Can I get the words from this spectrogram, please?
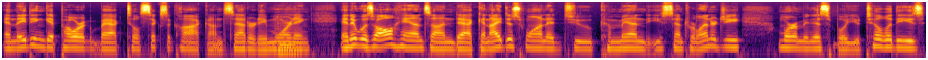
and they didn't get power back till 6 o'clock on Saturday mm-hmm. morning. Mm. And it was all hands on deck. And I just wanted to commend East Central Energy, Mora Municipal Utilities.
